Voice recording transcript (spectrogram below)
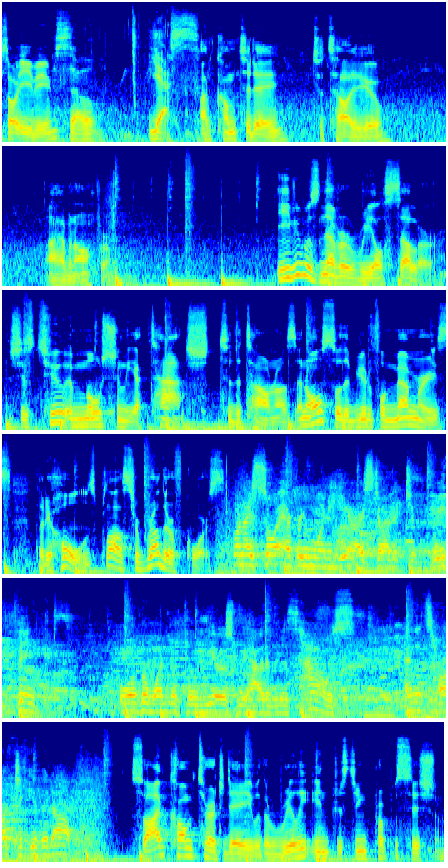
So, Evie, So, yes. I've come today to tell you I have an offer. Evie was never a real seller. She's too emotionally attached to the townhouse and also the beautiful memories that it holds, plus her brother, of course. When I saw everyone here, I started to rethink all the wonderful years we had in this house, and it's hard to give it up. So I've come to her today with a really interesting proposition.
